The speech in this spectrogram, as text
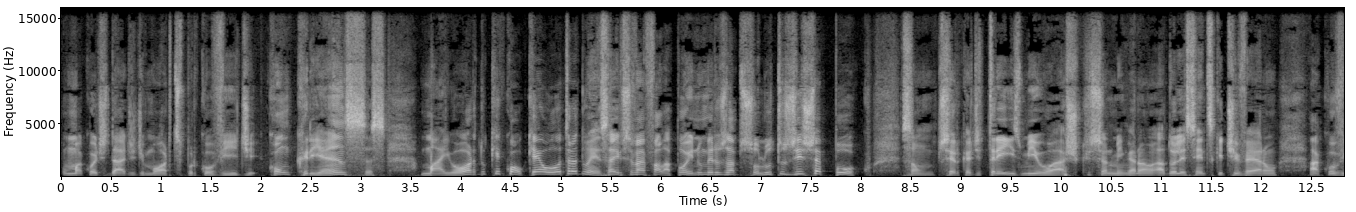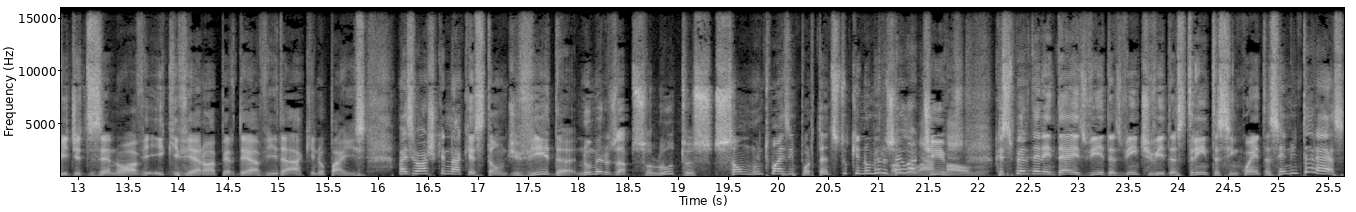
uma quantidade de mortes por Covid com crianças maior do que qualquer outra doença. Aí você vai falar, pô, em números absolutos isso é pouco. São cerca de 3 mil, acho que, se eu não me engano, adolescentes que tiveram a Covid-19 e que vieram a perder a vida aqui no país. Mas eu acho que na questão de vida, números absolutos são muito mais importantes do que números Vamos lá, relativos. Paulo. Porque se perderem 10 vidas, 20 vidas, 30, 50, 100, não interessa.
